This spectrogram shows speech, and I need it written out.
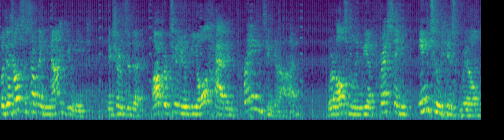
But there's also something not unique in terms of the opportunity we all have in praying to God, where ultimately we are pressing into His will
